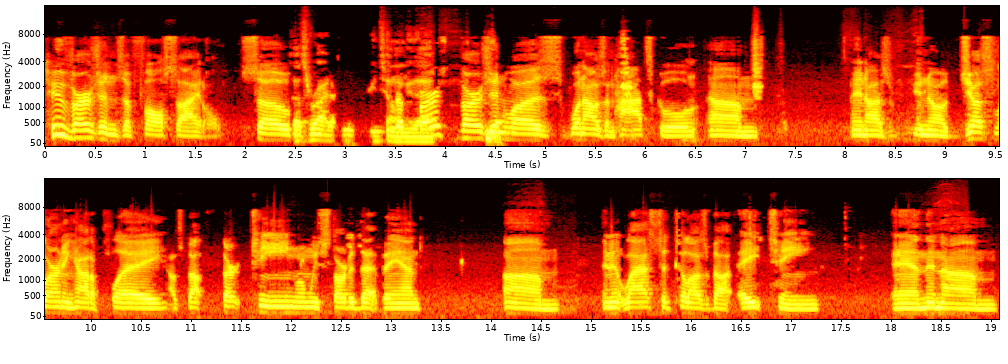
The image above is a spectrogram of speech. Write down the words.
two versions of False Idol. So that's right. You the telling me that. first version was when I was in high school, um, and I was you know just learning how to play. I was about 13 when we started that band, um, and it lasted till I was about 18, and then um,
